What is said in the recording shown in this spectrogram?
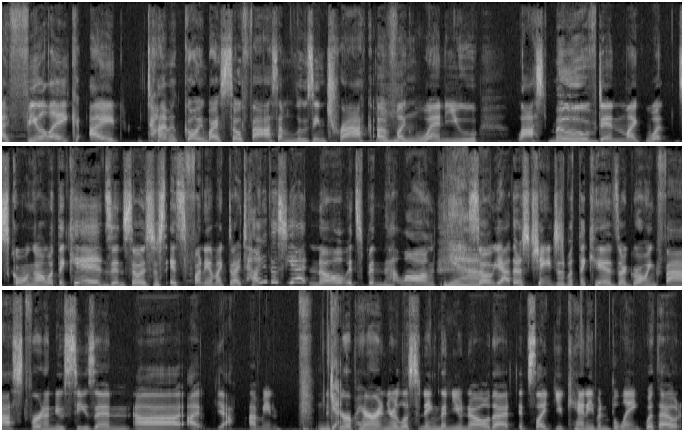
I feel like I time is going by so fast. I'm losing track of mm-hmm. like when you last moved and like what's going on with the kids. And so it's just, it's funny. I'm like, did I tell you this yet? No, it's been that long. Yeah. So yeah, there's changes with the kids. They're growing fast. We're in a new season. Uh, I, yeah, I mean, if yeah. you're a parent and you're listening, then you know that it's like you can't even blink without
